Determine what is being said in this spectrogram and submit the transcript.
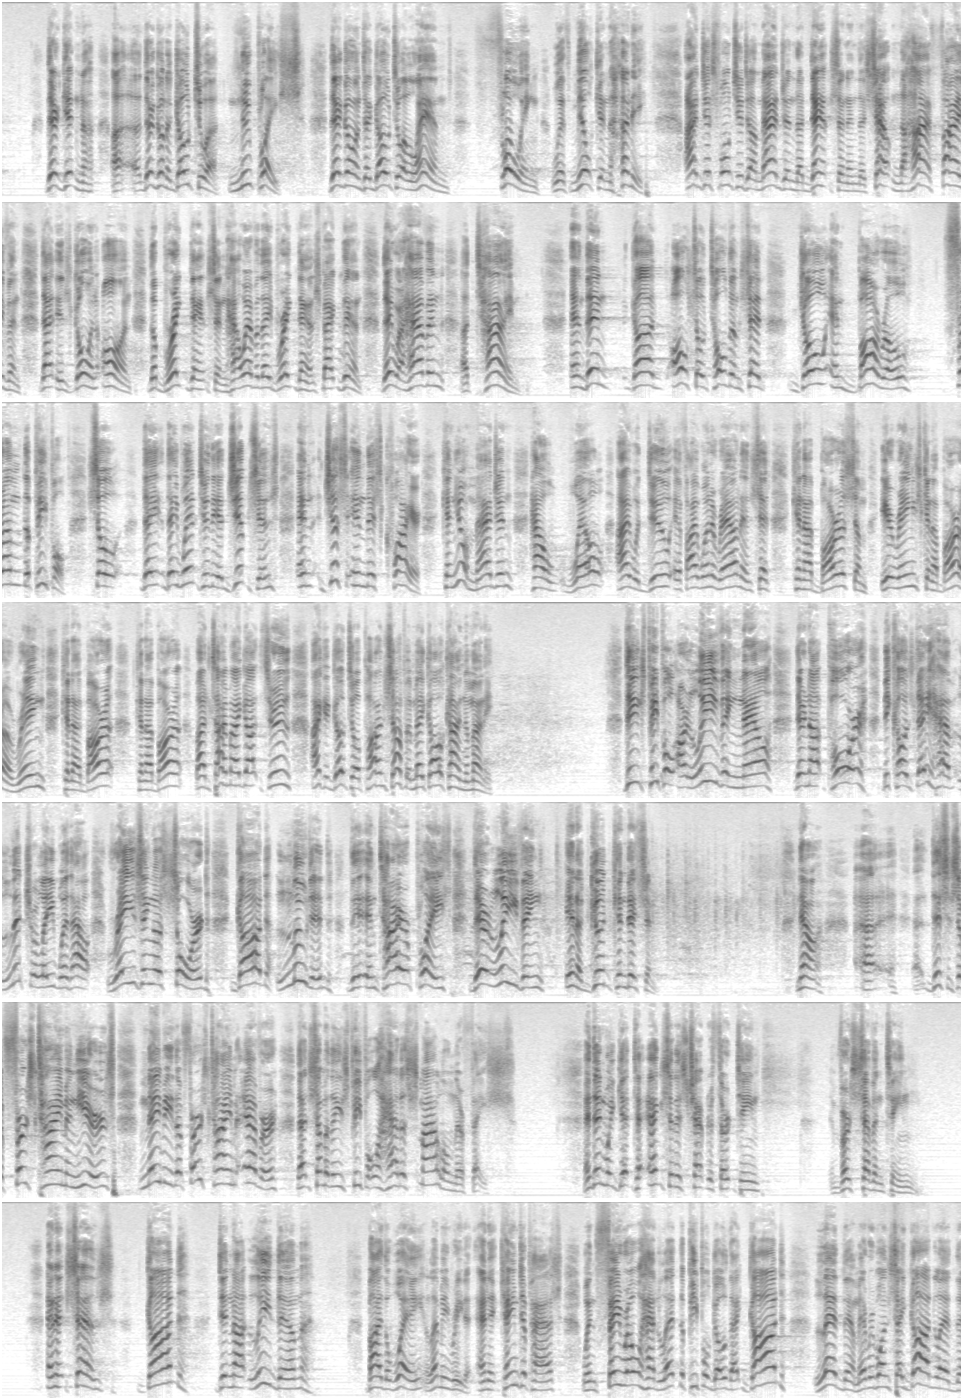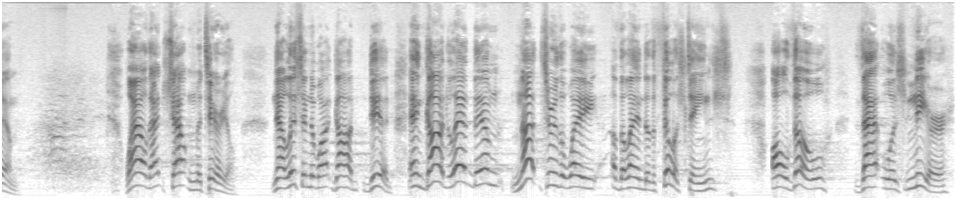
They're getting, they're going to go to a new place. They're going to go to a land flowing with milk and honey. I just want you to imagine the dancing and the shouting, the high fiving that is going on, the break dancing, however they break dance back then. They were having a time. And then God also told them, said, go and borrow from the people. So they, they went to the Egyptians, and just in this choir, can you imagine how well I would do if I went around and said, Can I borrow some earrings? Can I borrow a ring? Can I borrow? Can I borrow? By the time I got through, I could go to a pawn shop and make all kind of money. These people are leaving now. They're not poor because they have literally, without raising a sword, God looted the entire place. They're leaving in a good condition. Now, uh, uh, this is the first time in years, maybe the first time ever, that some of these people had a smile on their face. And then we get to Exodus chapter 13 and verse 17. And it says, God did not lead them by the way, let me read it. And it came to pass when Pharaoh had let the people go that God led them. Everyone say, God led them. Wow, that's shouting material. Now listen to what God did. And God led them not through the way of the land of the Philistines, although that was near.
